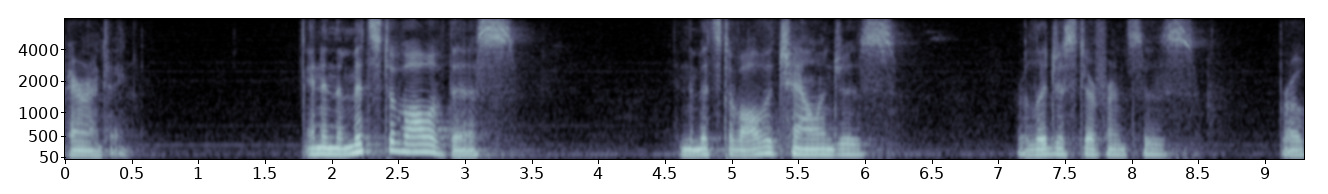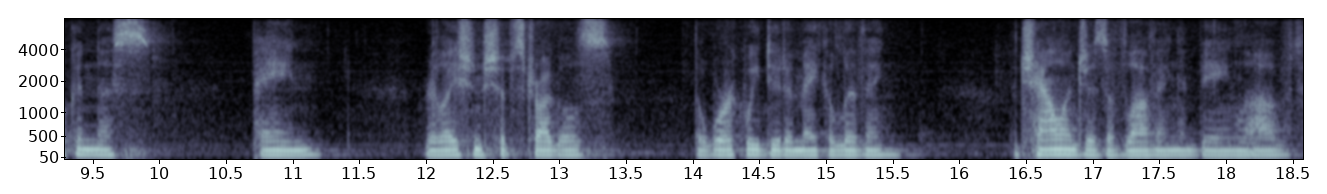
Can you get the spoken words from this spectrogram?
parenting. And in the midst of all of this, in the midst of all the challenges, religious differences, brokenness, pain, relationship struggles, the work we do to make a living, the challenges of loving and being loved,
